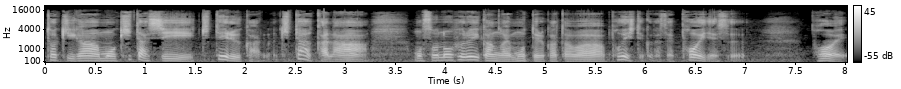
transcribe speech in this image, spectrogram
時がもう来たし、来てるから、来たから、もうその古い考え持ってる方は、ポイしてください。ポイです。ポイ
